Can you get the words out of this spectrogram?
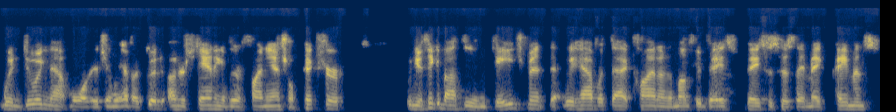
when doing that mortgage, and we have a good understanding of their financial picture, when you think about the engagement that we have with that client on a monthly base, basis as they make payments,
